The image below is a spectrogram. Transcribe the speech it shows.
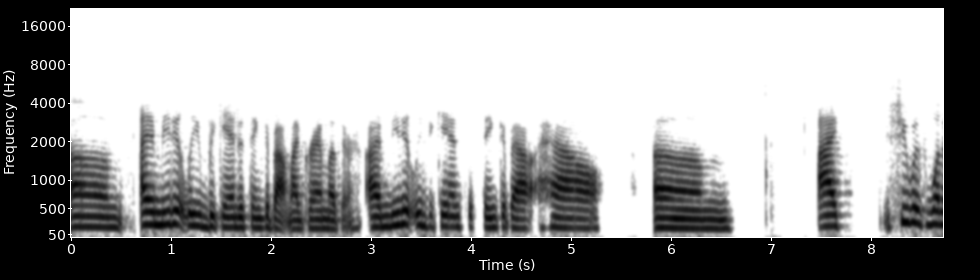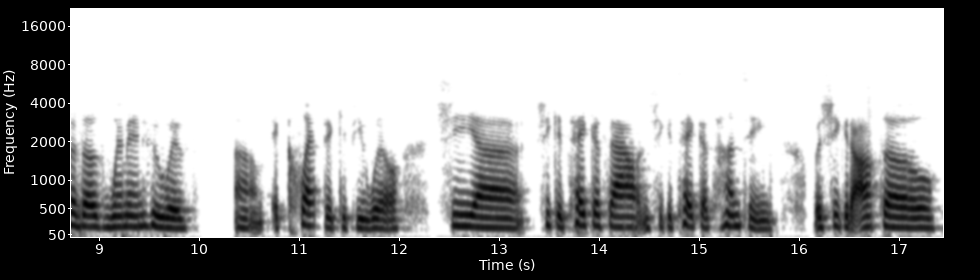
um, I immediately began to think about my grandmother. I immediately began to think about how um, I she was one of those women who was um, eclectic, if you will. She uh, she could take us out and she could take us hunting, but she could also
